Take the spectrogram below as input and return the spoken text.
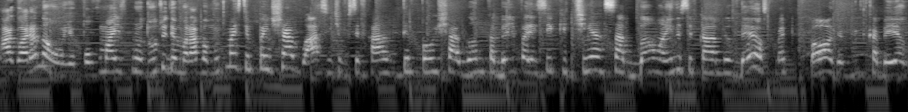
Agora não, ia um pouco mais de produto e demorava muito mais tempo pra enxaguar. Assim, tipo, você ficava um tempão enxaguando o cabelo e parecia que tinha sabão ainda. Você ficava, meu Deus, como é que pode? É muito cabelo.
